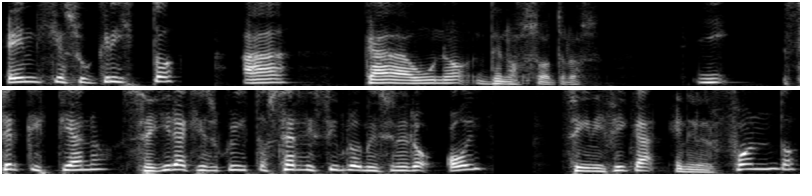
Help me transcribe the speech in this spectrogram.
en Jesucristo a cada uno de nosotros. Y ser cristiano, seguir a Jesucristo, ser discípulo misionero hoy, significa en el fondo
